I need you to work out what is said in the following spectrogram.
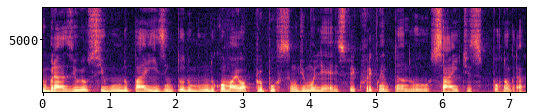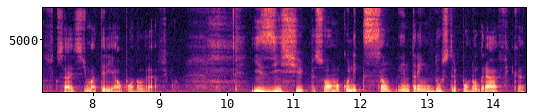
o Brasil é o segundo país em todo o mundo com a maior proporção de mulheres frequentando sites pornográficos, sites de material pornográfico. Existe, pessoal, uma conexão entre a indústria pornográfica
